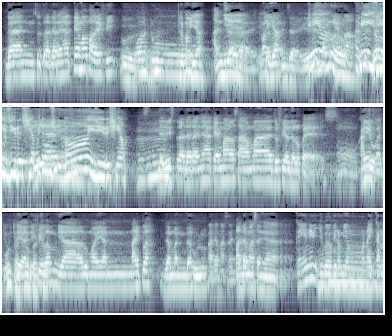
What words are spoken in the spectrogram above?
dan sutradaranya Kemal Palevi. Uh. Waduh. emang iya Anjay. Iya, Emang iya? Anjay. Ini yang loh. Emang. ini Easy Easy udah siap itu Iya, nggak sih? Easy. Oh, Easy udah siap. Hmm. Jadi sutradaranya Kemal sama Jovialda Lopez. oh kaju Ini- kaju Oh, Kaju, ini film ya lumayan naik lah zaman dahulu. Pada masanya. Pada masanya. kayaknya ini juga film yang menaikkan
